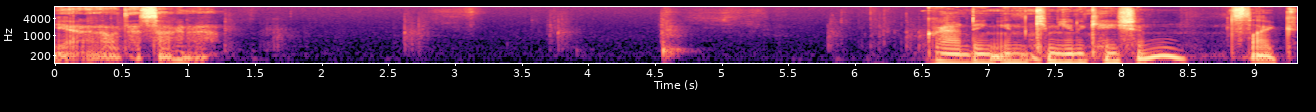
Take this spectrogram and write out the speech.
Yeah, know what that's talking about. Grounding in communication. It's like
